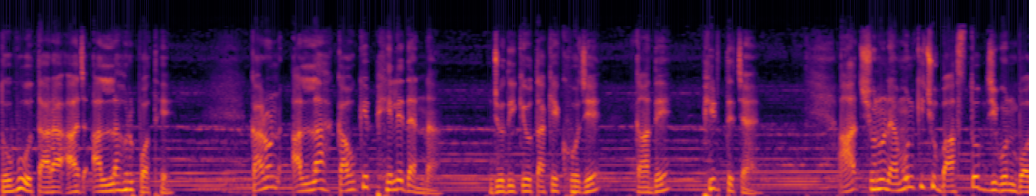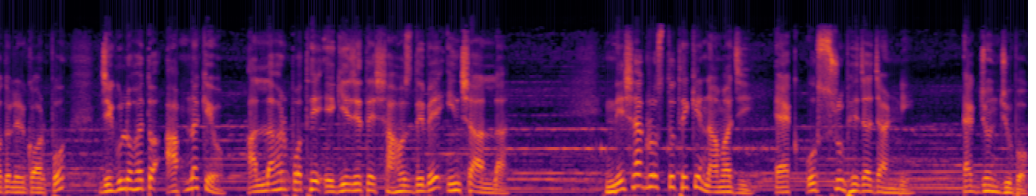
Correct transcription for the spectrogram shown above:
তবুও তারা আজ আল্লাহর পথে। কারণ আল্লাহ কাউকে ফেলে দেন না। যদি কেউ তাকে খোঁজে, কাঁদে, ফিরতে চায়। আজ শুনুন এমন কিছু বাস্তব জীবন বদলের গল্প, যেগুলো হয়তো আপনাকেও আল্লাহর পথে এগিয়ে যেতে সাহস দেবে ইনশাআল্লাহ। নেশাগ্রস্ত থেকে নামাজি এক অশ্রু ভেজা জার্নি। একজন যুবক।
